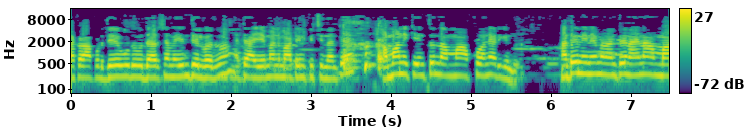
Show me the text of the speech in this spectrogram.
నాకు అప్పుడు దేవుడు దర్శనం ఏం తెలియదు అయితే ఏమని మాట వినిపించిందంటే అమ్మ నీకు ఎంతుంది అమ్మ అప్పు అని అడిగింది అంటే నేనేమనంటే నాయన మా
